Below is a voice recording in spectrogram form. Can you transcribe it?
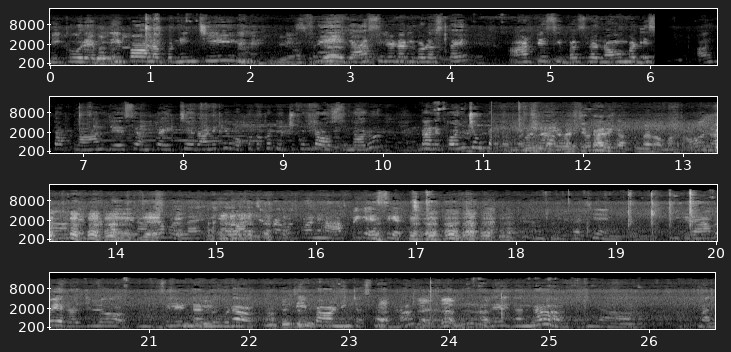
మీకు రేపు దీపావళి అప్పటి నుంచి ఫ్రీ గ్యాస్ సిలిండర్లు కూడా వస్తాయి. ఆర్టీసీ బస్లో నవంబర్ డిసెంబర్ అంతా ప్లాన్ చేసి అంతా ఇచ్చేదానికి ఒక్కొక్కటి ఇచ్చుకుంటా వస్తున్నారు. దానికి కొంచెం మంచి ప్రభుత్వాన్ని హ్యాపీగా వేసేయచ్చు. రాబోయే రోజుల్లో సిలిండర్లు కూడా దీపావళి నుంచి వస్తాయమ్మా. అదేవిధంగా మన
